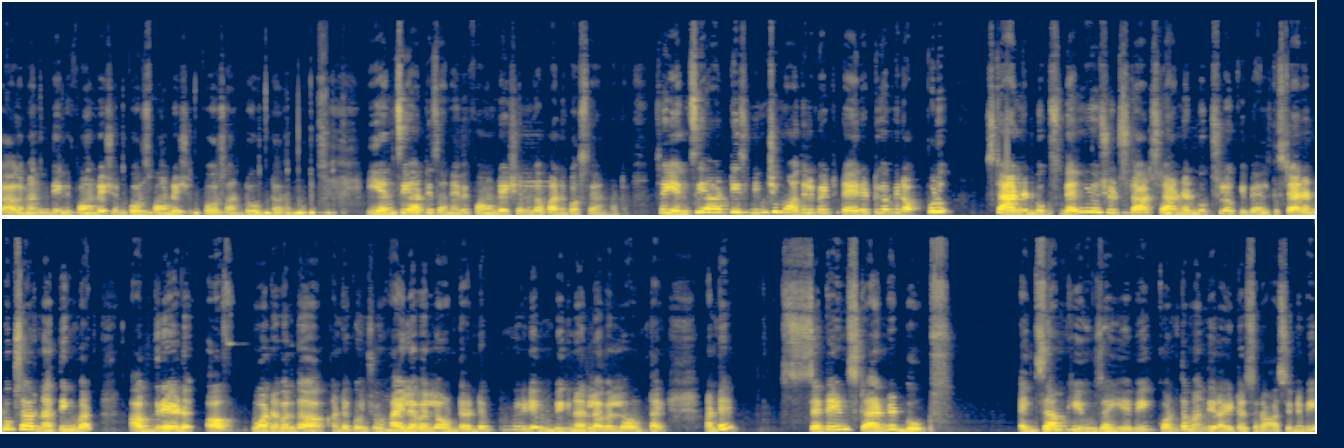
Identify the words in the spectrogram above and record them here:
చాలా మంది దీన్ని ఫౌండేషన్ కోర్స్ ఫౌండేషన్ కోర్స్ అంటూ ఉంటారనమాట ఈ ఎన్సీఆర్టీస్ అనేవి ఫౌండేషన్గా పనికొస్తాయి అనమాట సో ఎన్సీఆర్టీస్ నుంచి మొదలుపెట్టి డైరెక్ట్గా మీరు అప్పుడు standard books then you should start standard బుక్స్లోకి వెళ్తే standard books are nothing but upgrade of whatever the అంటే కొంచెం హై లెవెల్లో ఉంటాయి. అంటే మీడియం బిగినర్ లెవెల్లో ఉంటాయి. అంటే సెటైన్ స్టాండర్డ్ బుక్స్ ఎగ్జామ్కి యూజ్ అయ్యేవి కొంతమంది రైటర్స్ రాసినవి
